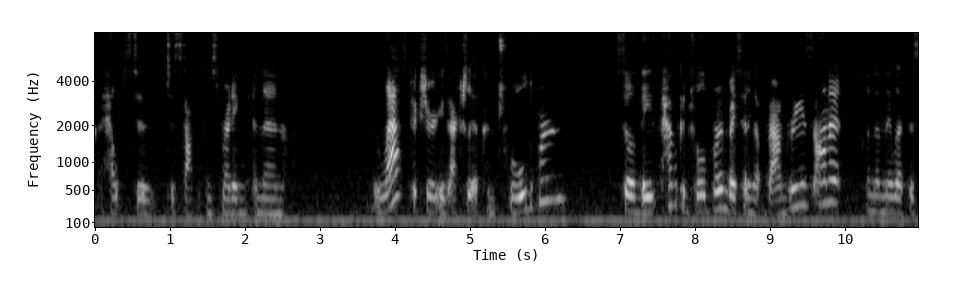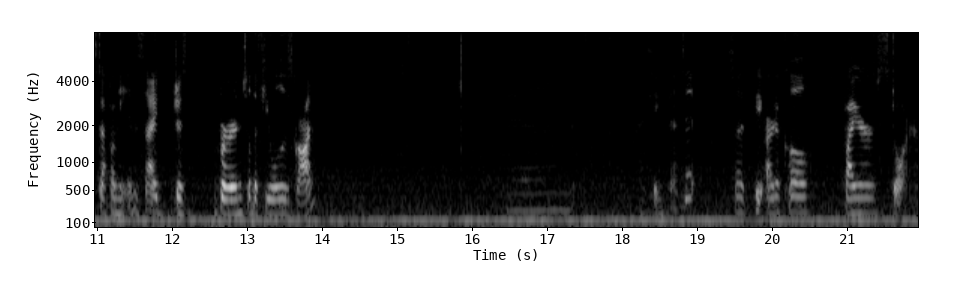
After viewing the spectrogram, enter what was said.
It helps to, to stop it from spreading. And then the last picture is actually a controlled burn. So they have a controlled burn by setting up boundaries on it, and then they let the stuff on the inside just burn till the fuel is gone. Think that's it. So that's the article Firestorm.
